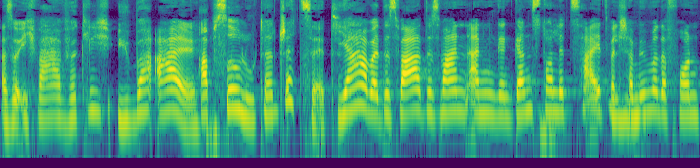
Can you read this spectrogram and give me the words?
Also ich war wirklich überall. Absoluter Jetset. Ja, aber das war, das war eine, eine ganz tolle Zeit, weil mhm. ich habe immer davon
